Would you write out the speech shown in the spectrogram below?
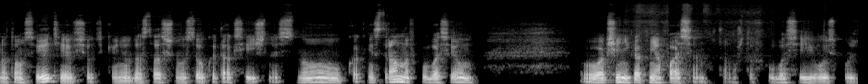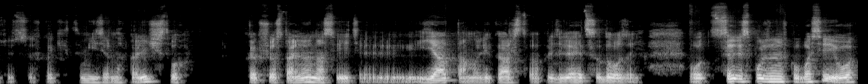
на том свете. Все-таки у него достаточно высокая токсичность. Но, как ни странно, в колбасе он вообще никак не опасен, потому что в колбасе его используется в каких-то мизерных количествах, как все остальное на свете. Яд там и лекарство определяется дозой. Вот цель использования в колбасе его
